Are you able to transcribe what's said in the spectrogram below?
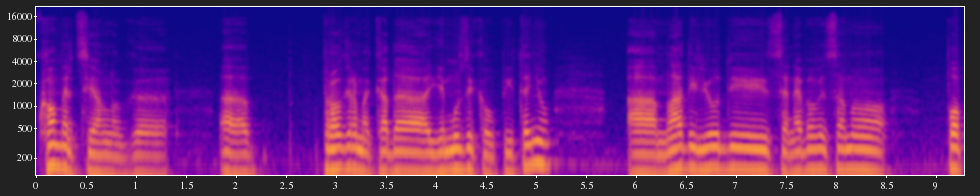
komercijalnog e, programa kada je muzika u pitanju, a mladi ljudi se ne bave samo pop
